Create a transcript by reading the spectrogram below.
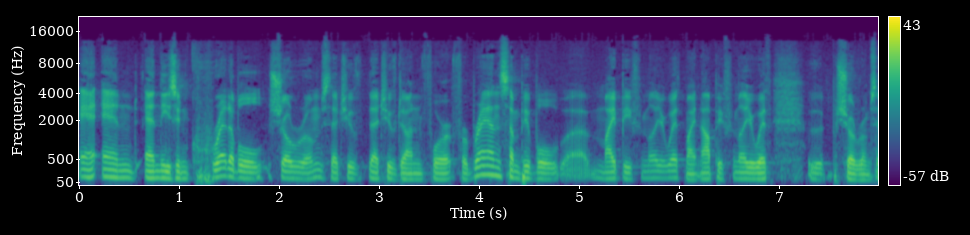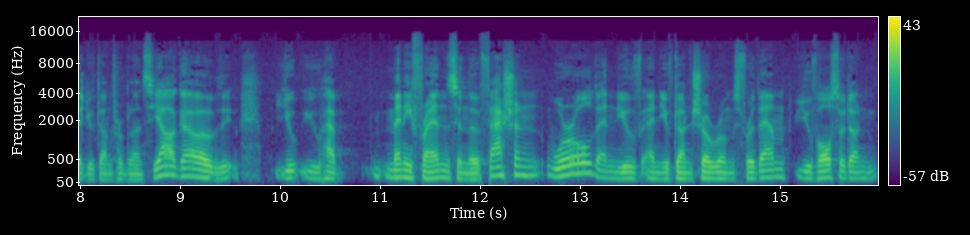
and, and and these incredible showrooms that you've that you've done for for brands. Some people uh, might be familiar with, might not be familiar with the showrooms that you've done for Balenciaga. You you have many friends in the fashion world, and you've and you've done showrooms for them. You've also done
